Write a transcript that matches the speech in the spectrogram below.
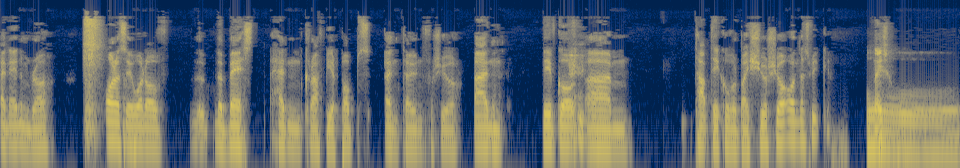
in Edinburgh. Honestly, one of the, the best hidden craft beer pubs in town for sure. And they've got um, tap takeover by Sureshot on this week. Nice. Oh,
